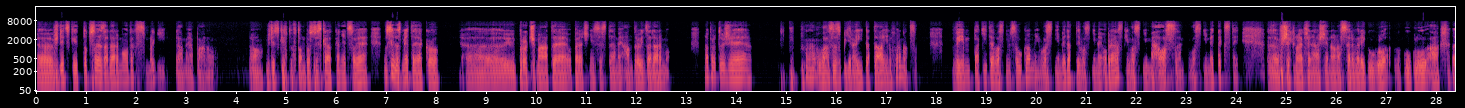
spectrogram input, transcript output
e, vždycky to, co je zadarmo, tak smrdí, dámy a pánové. No, vždycky v, v tom prostě zkrátka něco je. To si vezměte jako e, proč máte operační systémy Android zadarmo. No protože u vás sbírají data a informace. Vy jim platíte vlastním soukromím, vlastními daty, vlastními obrázky, vlastním hlasem, vlastními texty. E, všechno je přenášeno na servery Google, Google a e,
